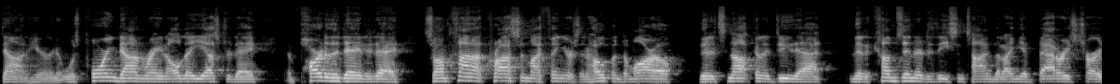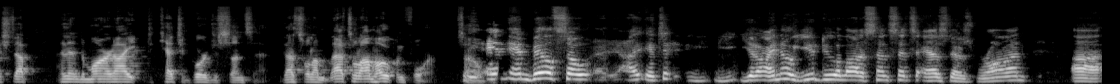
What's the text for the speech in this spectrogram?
down here. And it was pouring down rain all day yesterday and part of the day today. So I'm kind of crossing my fingers and hoping tomorrow that it's not going to do that and that it comes in at a decent time that I can get batteries charged up and then tomorrow night to catch a gorgeous sunset. That's what I'm that's what I'm hoping for. So and, and Bill, so I, it's you know I know you do a lot of sunsets, as does Ron. Uh,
